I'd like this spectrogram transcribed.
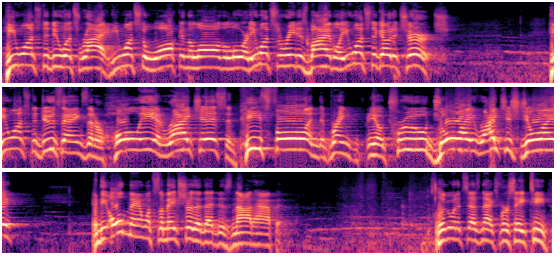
He wants to do what's right. He wants to walk in the law of the Lord. He wants to read his Bible. He wants to go to church. He wants to do things that are holy and righteous and peaceful and to bring, you know, true joy, righteous joy. And the old man wants to make sure that that does not happen. Look at what it says next, verse 18.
